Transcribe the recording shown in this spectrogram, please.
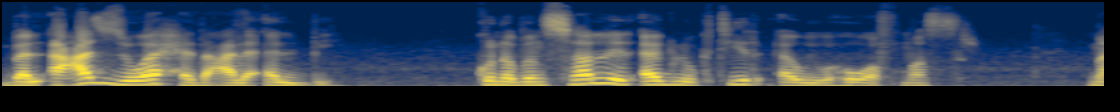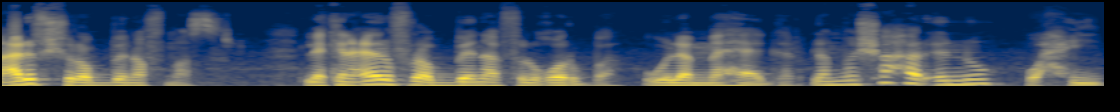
بل أعز واحد على قلبي كنا بنصلي لأجله كتير قوي وهو في مصر. ما عرفش ربنا في مصر لكن عرف ربنا في الغربة ولما هاجر لما شعر إنه وحيد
